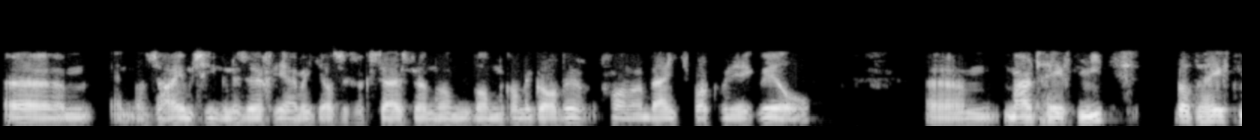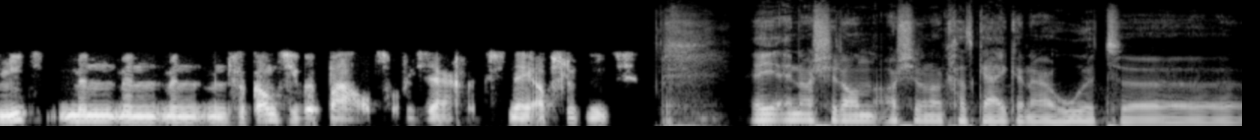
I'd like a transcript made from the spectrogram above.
Um, en dan zou je misschien kunnen zeggen, ja, weet je, als ik straks thuis ben, dan, dan kan ik wel weer gewoon een wijntje pakken wanneer ik wil. Um, maar het heeft niet, dat heeft niet mijn, mijn, mijn, mijn vakantie bepaald of iets dergelijks. Nee, absoluut niet. Hey, en als je, dan, als je dan ook gaat kijken naar hoe het, uh,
